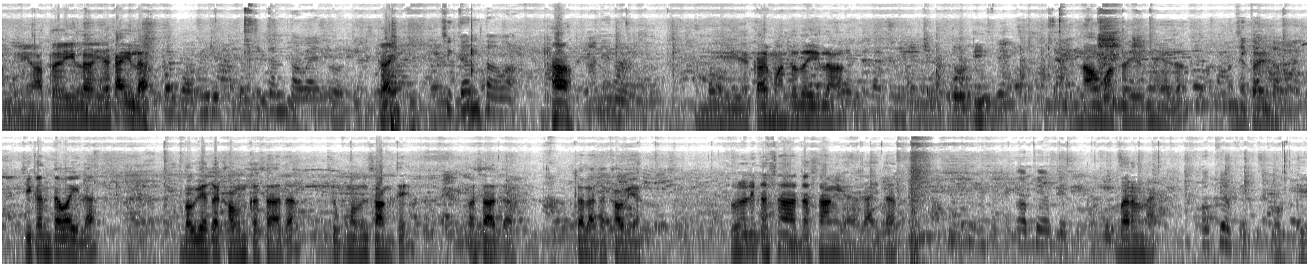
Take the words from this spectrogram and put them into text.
आणि आता हिला या काय हिला? चिकन तवा रोटी. काय? चिकन तवा. हां. आणि रोटी. आणि काय म्हणतात हिला रोटी नाव माझं येत नाही याचं आणि आता चिकन तवा हिला. बघूया आता खाऊन कसा आता. तूप म्हणून सांगते. कसा आता. चला आता खाऊया. सोनाली कसा आता सांग या गायता ओके ओके. बरं ना? Okay okay. ओके.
